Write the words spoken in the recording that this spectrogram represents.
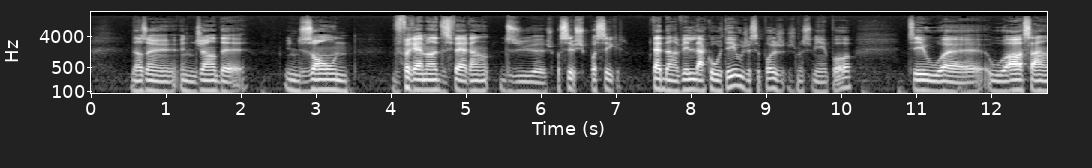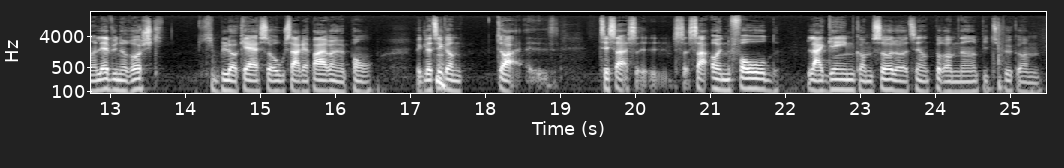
dans un une genre de. une zone vraiment différente du. euh, je sais pas si. Je sais pas si. Peut-être dans la ville d'à côté, ou je sais pas, je, je me souviens pas. Tu sais, où, euh, où ah, ça enlève une roche qui, qui bloquait ça, ou ça répare un pont. Fait que là, tu sais, comme. t'as- Tu sais, ça, ça, ça unfold la game comme ça, là, tu sais, en te promenant, puis tu peux comme.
